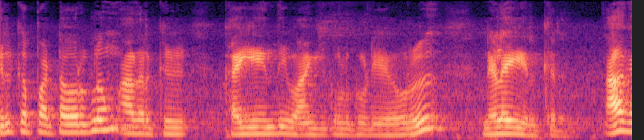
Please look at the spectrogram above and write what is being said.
இருக்கப்பட்டவர்களும் அதற்கு கையேந்தி வாங்கி கொள்ளக்கூடிய ஒரு நிலை இருக்கிறது. ஆக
